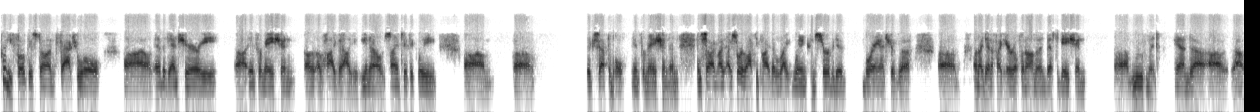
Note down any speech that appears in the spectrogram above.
pretty focused on factual, uh, evidentiary uh, information of, of, high value, you know, scientifically um, uh, acceptable information. And, and so I, I sort of occupy the right-wing conservative branch of the uh, unidentified aerial phenomena investigation uh, movement and uh, uh, uh,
